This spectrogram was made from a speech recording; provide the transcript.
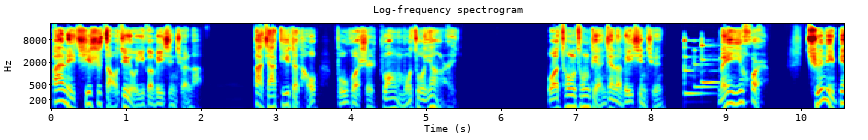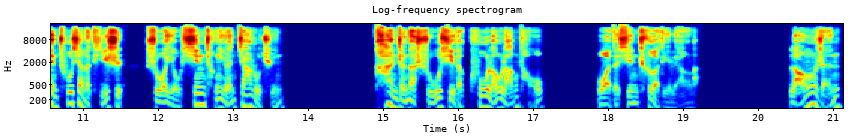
班里其实早就有一个微信群了，大家低着头，不过是装模作样而已。我匆匆点进了微信群。没一会儿，群里便出现了提示，说有新成员加入群。看着那熟悉的骷髅狼头，我的心彻底凉了。狼人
